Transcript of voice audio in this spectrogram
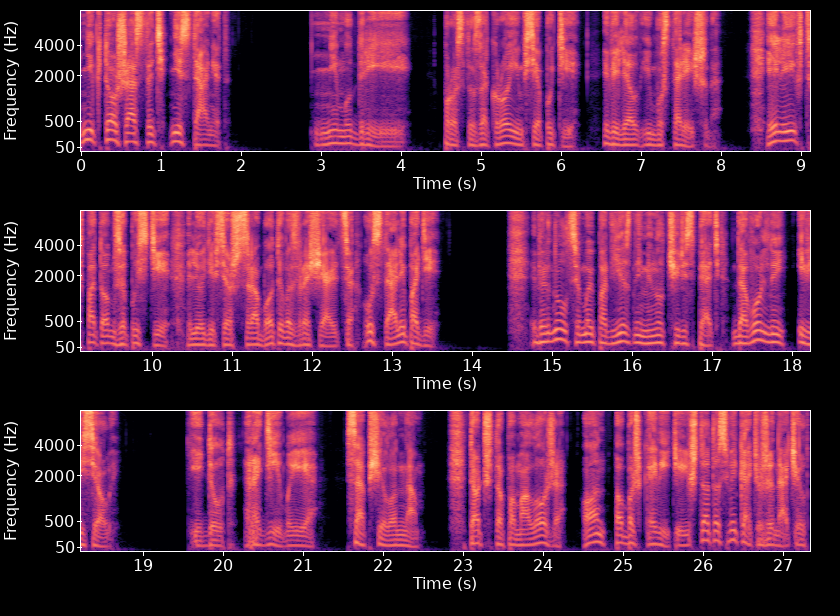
Никто шастать не станет». «Не мудри. Просто закрой им все пути», — велел ему старейшина. «И лифт потом запусти. Люди все ж с работы возвращаются. Устали, поди». Вернулся мой подъездный минут через пять, довольный и веселый. «Идут, родимые», — сообщил он нам. «Тот, что помоложе, он по башковите и что-то смекать уже начал,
